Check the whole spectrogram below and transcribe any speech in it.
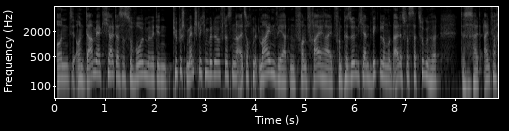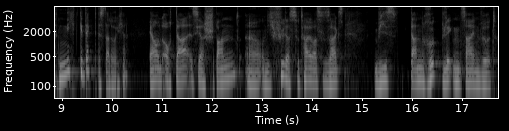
Und, und da merke ich halt, dass es sowohl mit den typischen menschlichen Bedürfnissen als auch mit meinen Werten von Freiheit, von persönlicher Entwicklung und all das, was dazugehört, dass es halt einfach nicht gedeckt ist dadurch. Ja, ja und auch da ist ja spannend, äh, und ich fühle das total, was du sagst, wie es dann rückblickend sein wird.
